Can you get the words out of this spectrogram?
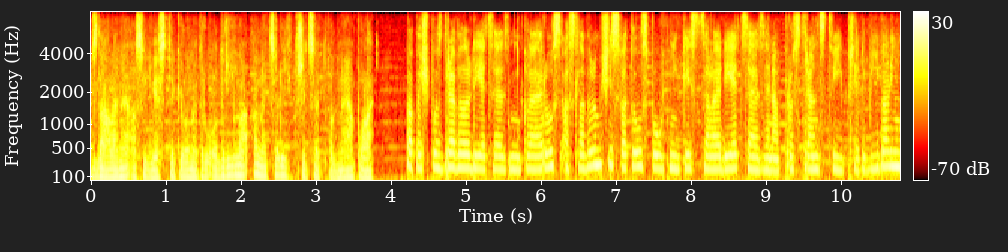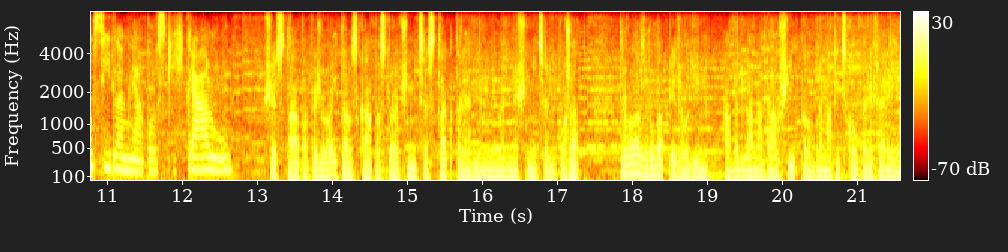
vzdálené asi 200 km od Říma a necelých 30 od Neapole. Papež pozdravil diecézní klérus a slavil mši svatou spoutníky z celé diecézy na prostranství před bývalým sídlem neapolských králů. Šestá papežova italská pastorační cesta, které věnujeme dnešní celý pořad, trvala zhruba pět hodin a vedla na další problematickou periferii.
